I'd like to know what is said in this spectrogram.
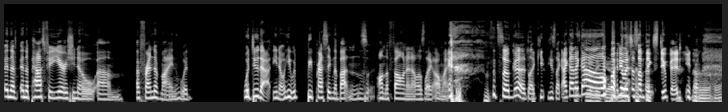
in the in the past few years, you know, um, a friend of mine would would do that. You know, he would be pressing the buttons on the phone, and I was like, "Oh my, it's so good!" Like he, he's like, "I gotta That's go," really good, and it was just something stupid, you know. Uh-huh.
